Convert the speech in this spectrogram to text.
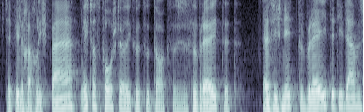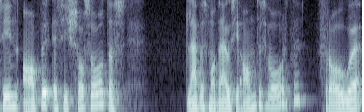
ist das vielleicht ein bisschen spät? Ist das die Vorstellung heutzutage? Das ist das verbreitet? Es ist nicht verbreitet in dem Sinn, aber es ist schon so, dass die Lebensmodelle sind anders geworden. Frauen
